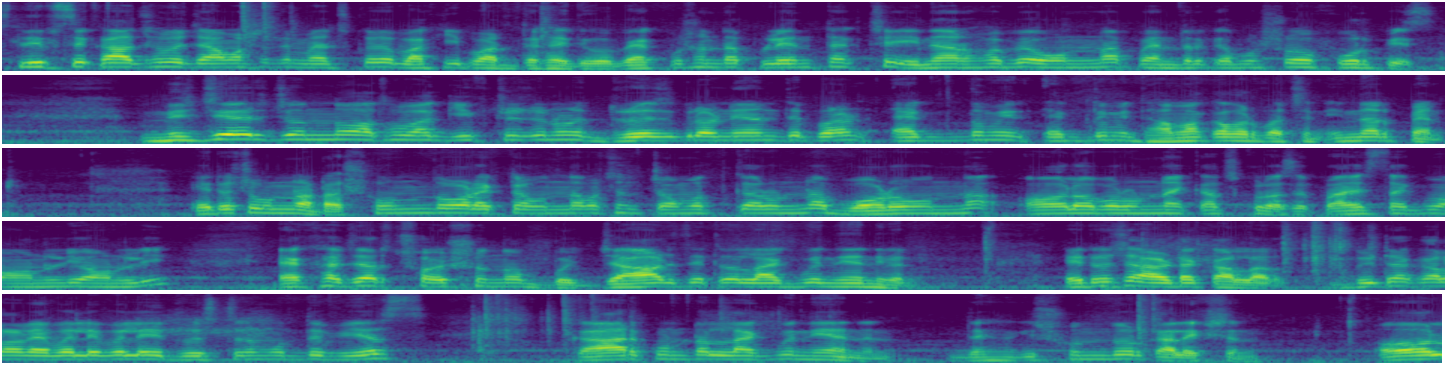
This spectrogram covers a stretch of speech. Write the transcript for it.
স্লিপসে কাজ হবে, জামার সাথে ম্যাচ করে বাকি পার্ট দেখাই দিব। ব্যাক পোষণটা প্লেন থাকছে ইনার হবে অন্য প্যান্টের কাপড় সহ ফোর পিস নিজের জন্য অথবা গিফটের জন্য ড্রেসগুলো নিয়ে নিতে পারেন, একদমই একদমই ধামা কাপড় পাচ্ছেন ইনার প্যান্ট এটা হচ্ছে উন্নাটা সুন্দর একটা উন্না পাচ্ছেন, চমৎকার উন্না বড় উন্না অল ওভার উন্নায় কাজ করা আছে। প্রাইস থাকবে অনলি অনলি এক হাজার ছয়শো নব্বই। যার যেটা লাগবে নিয়ে নেবেন। এটা হচ্ছে আরেকটা কালার দুইটা কালার অ্যাভেলেবেল এই ড্রেসটার মধ্যে ভিয়ার্স কার কোনটা লাগবে নিয়ে নেন। দেখেন কি সুন্দর কালেকশন অল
